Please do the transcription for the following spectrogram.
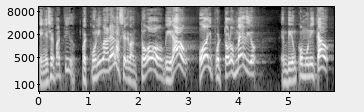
en ese partido. Pues Connie Varela se levantó virado hoy por todos los medios, envió un comunicado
